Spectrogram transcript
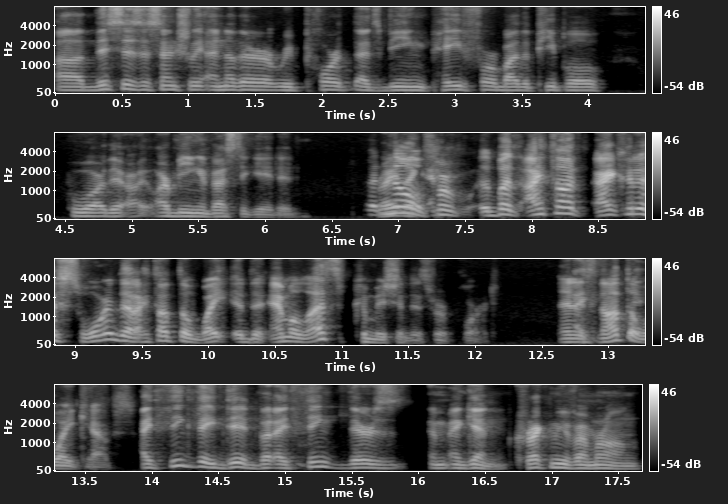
uh, this is essentially another report that's being paid for by the people who are there are, are being investigated. But right? no, Like- for but I thought I could have sworn that I thought the white the MLS commissioned this report, and I it's not the Whitecaps. I think they did, but I think there's um, again, correct me if I'm wrong.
